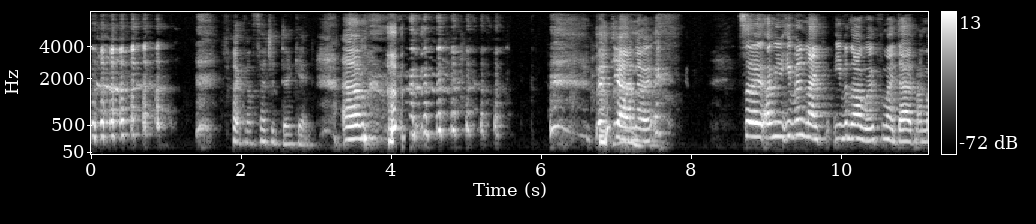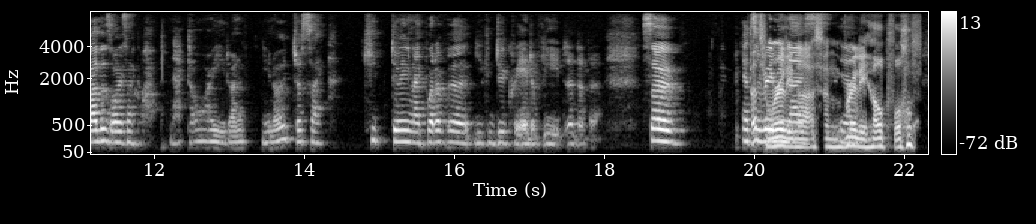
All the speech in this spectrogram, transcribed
Fuck, I'm such a dickhead. Um, but yeah, no. So I mean, even like, even though I work for my dad, my mother's always like, oh, don't worry, you don't have, you know, just like keep doing like whatever you can do creatively. Da, da, da. So it's that's a really, really nice, nice and yeah. really helpful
